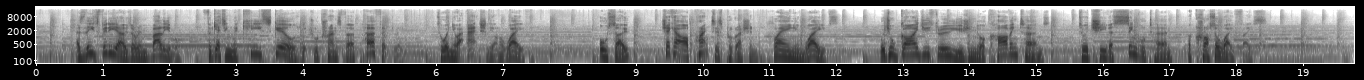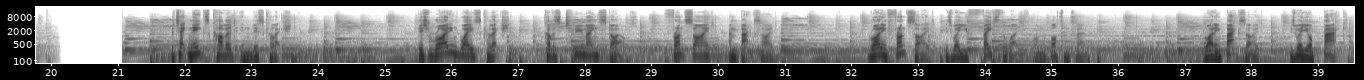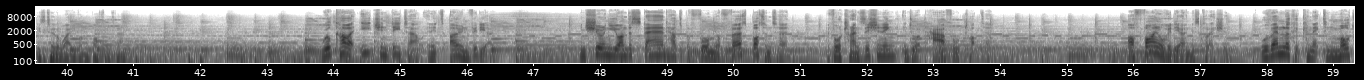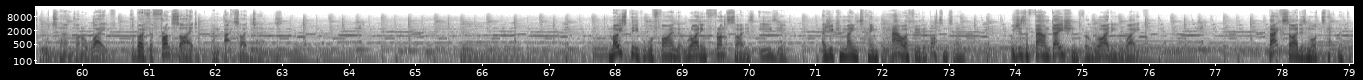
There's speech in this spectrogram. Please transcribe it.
as these videos are invaluable for getting the key skills which will transfer perfectly to when you are actually on a wave. Also, check out our practice progression, Playing in Waves, which will guide you through using your carving turns to achieve a single turn across a wave face. The techniques covered in this collection. This Riding Waves collection covers two main styles, frontside and backside. Riding frontside is where you face the wave on the bottom turn. Riding backside is where your back is to the wave on the bottom turn. We'll cover each in detail in its own video, ensuring you understand how to perform your first bottom turn before transitioning into a powerful top turn. Our final video in this collection will then look at connecting multiple turns on a wave for both the front side and backside turns. Most people will find that riding front side is easier as you can maintain power through the bottom turn, which is the foundation for riding a wave. Backside is more technical,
